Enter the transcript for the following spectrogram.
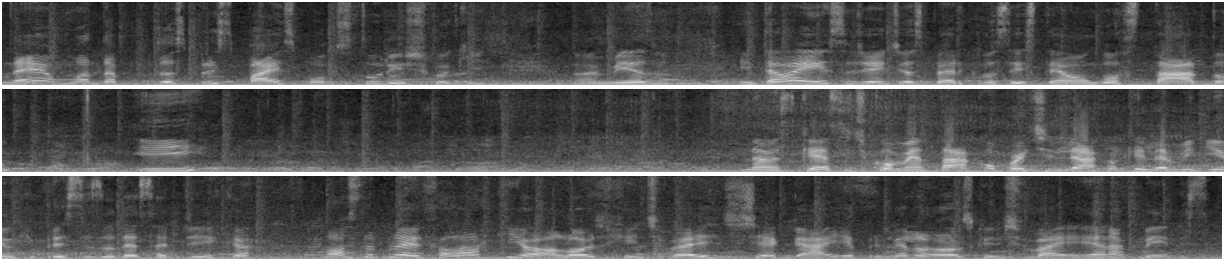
né? Uma das principais pontos turísticos aqui, não é mesmo? Então é isso, gente. Eu espero que vocês tenham gostado e não esquece de comentar, compartilhar com aquele amiguinho que precisa dessa dica. Mostra pra ele, fala aqui ó, a loja que a gente vai chegar e a primeira loja que a gente vai é na Pênis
